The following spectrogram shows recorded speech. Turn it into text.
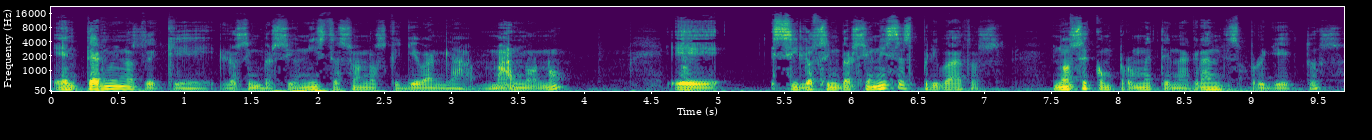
En términos de que los inversionistas son los que llevan la mano, ¿no? Eh, si los inversionistas privados no se comprometen a grandes proyectos,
